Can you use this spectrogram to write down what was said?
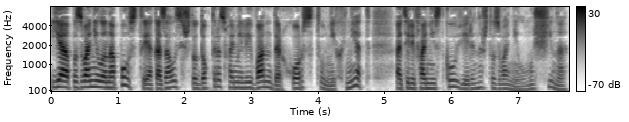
«Я позвонила на пост, и оказалось, что доктора с фамилией Вандерхорст у них нет, а телефонистка уверена, что звонил мужчина».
